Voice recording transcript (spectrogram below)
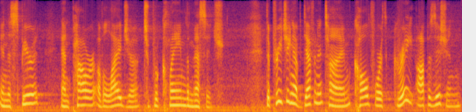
in the spirit and power of Elijah to proclaim the message. The preaching of definite time called forth great opposition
